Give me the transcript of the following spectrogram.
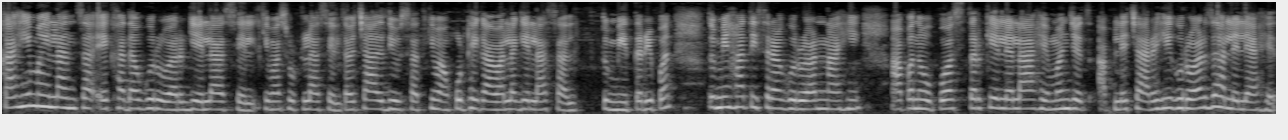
काही महिलांचा एखादा गुरुवार गेला असेल किंवा सुटला असेल तर चार दिवसात किंवा कुठे गावाला गेला असाल तुम्ही तरी पण तुम्ही हा तिसरा गुरुवार नाही. आपण उपवास तर केलेला आहे म्हणजेच आपले चारही गुरुवार झालेले आहेत.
